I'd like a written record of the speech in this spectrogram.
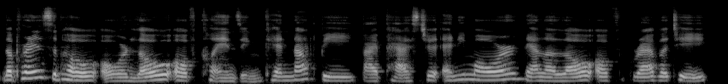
the principle or law of cleansing cannot be bypassed any more than the law of gravity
